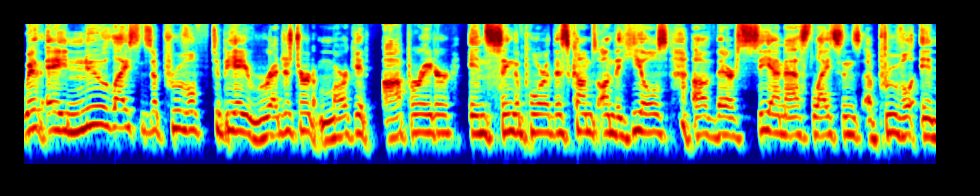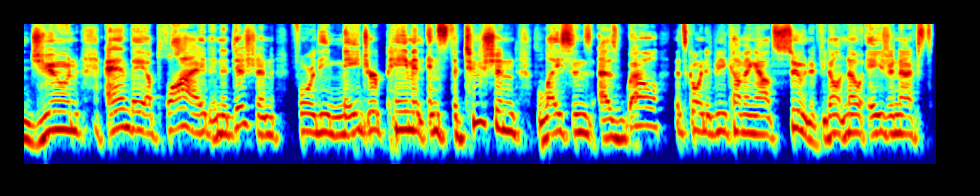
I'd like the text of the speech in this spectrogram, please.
with a new license approval to be a registered market operator in Singapore. This comes on the heels of their CMS license approval in June. And they applied, in addition, for the major payment institution license as well, that's going to be coming out soon. If you don't know Asia Next,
